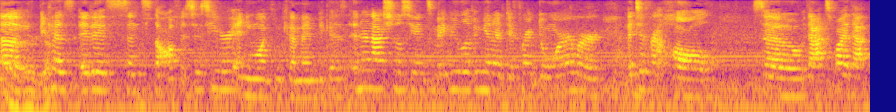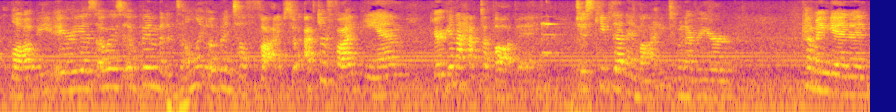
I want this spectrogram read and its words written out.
Um, because it is since the office is here, anyone can come in. Because international students may be living in a different dorm or a different hall, so that's why that lobby area is always open. But it's only open until five. So after 5 p.m., you're gonna have to fob in. Just keep that in mind whenever you're coming in, and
